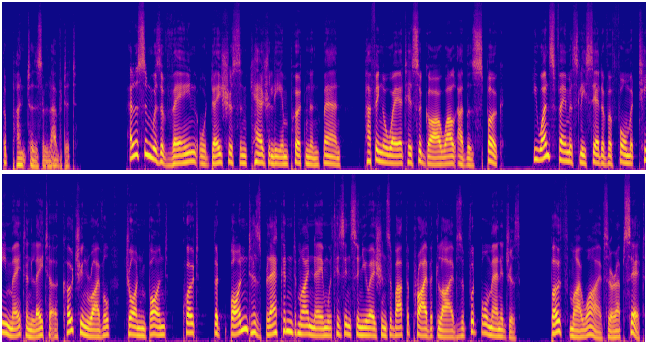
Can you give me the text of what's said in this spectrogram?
The punters loved it. Allison was a vain, audacious, and casually impertinent man, puffing away at his cigar while others spoke. He once famously said of a former teammate and later a coaching rival, John Bond, quote, that Bond has blackened my name with his insinuations about the private lives of football managers. Both my wives are upset.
